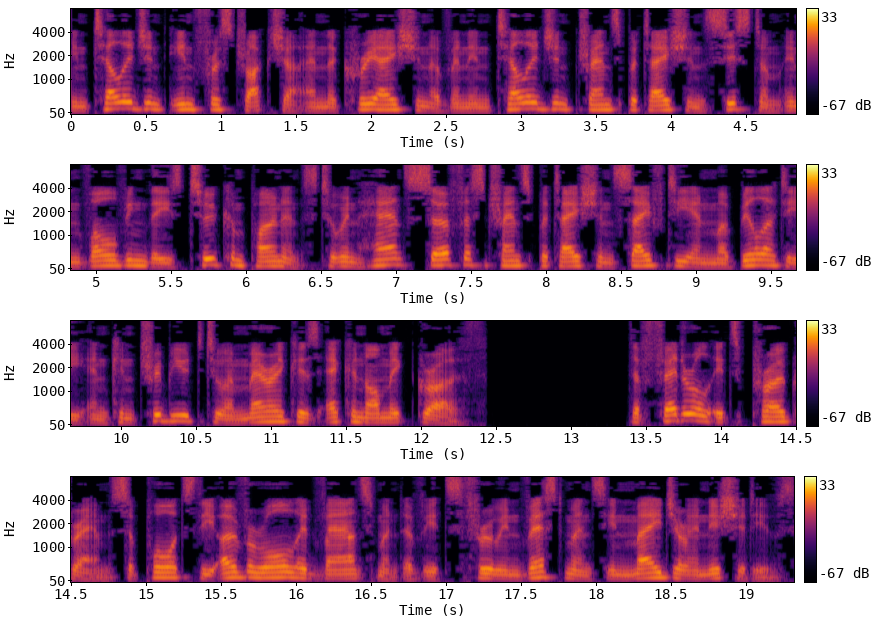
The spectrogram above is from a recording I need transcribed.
intelligent infrastructure and the creation of an intelligent transportation system involving these two components to enhance surface transportation safety and mobility and contribute to America's economic growth. The federal ITS program supports the overall advancement of ITS through investments in major initiatives,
